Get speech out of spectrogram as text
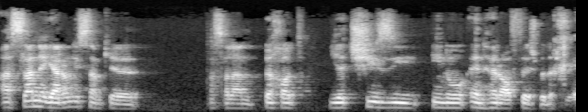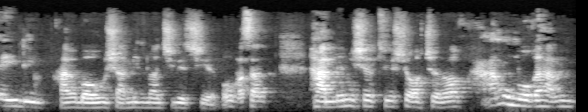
اصلا نگران نیستم که مثلا بخواد یه چیزی اینو انحرافش بده. خیلی همه باهوشن می‌دونن چی به چیه. با مثلا حمله میشه توی شاه چراغ همون موقع همین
